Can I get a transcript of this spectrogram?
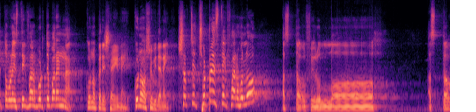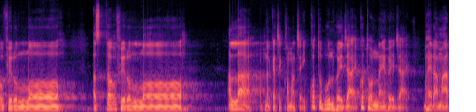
এত বড় ইস্তেগফার পড়তে পারেন না। কোনো পেরেশানি নাই, কোনো অসুবিধা নাই। সবচেয়ে ছোট ইস্তেগফার হলো, আস্তাগফিরুল্লাহ আস্তাগফিরুল্লাহ আস্তাগফিরুল্লাহ। আল্লাহ আপনার কাছে ক্ষমা চাই। কত ভুল হয়ে যায়, কত অন্যায় হয়ে যায়। ভাইরা আমার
